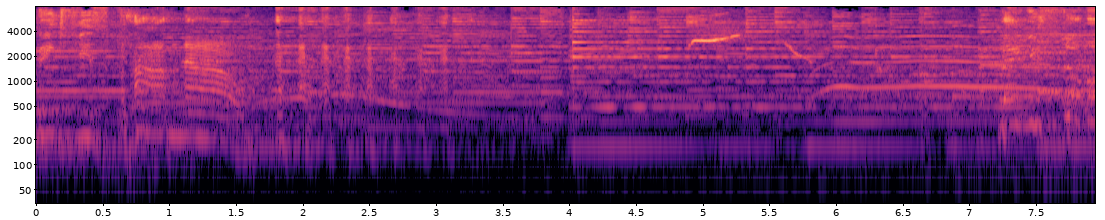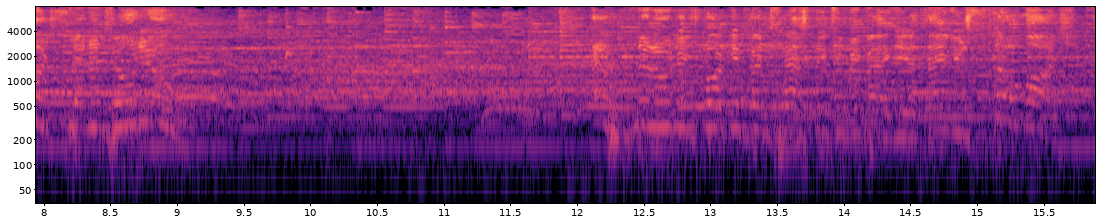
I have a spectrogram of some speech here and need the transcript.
think she's calm now. Thank you so much, San Antonio. Absolutely fucking fantastic to be back here. Thank you so much.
